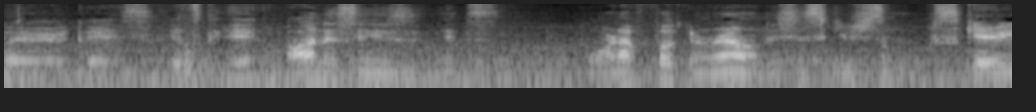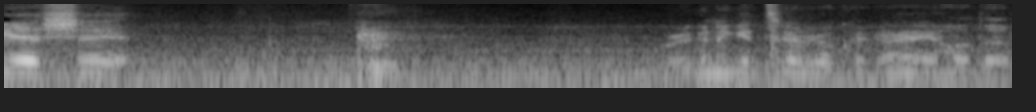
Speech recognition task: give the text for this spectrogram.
but guys, it's it, honestly, it's, it's we're not fucking around. This is some scary ass shit. we're gonna get to it real quick. All right, hold up.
